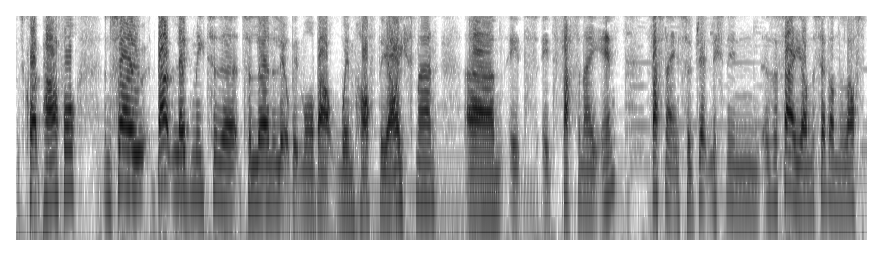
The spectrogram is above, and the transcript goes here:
it's quite powerful. And so that led me to the, to learn a little bit more about Wim Hof, the Iceman. Um, it's it's fascinating, fascinating subject. Listening, as I say, on the said on the last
